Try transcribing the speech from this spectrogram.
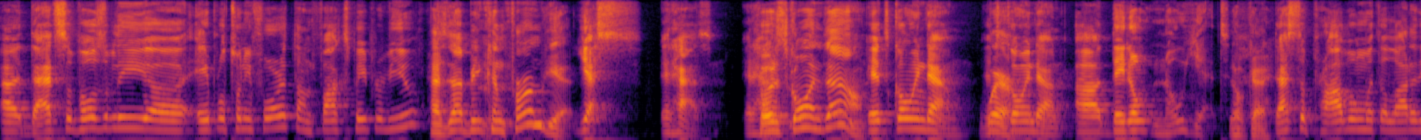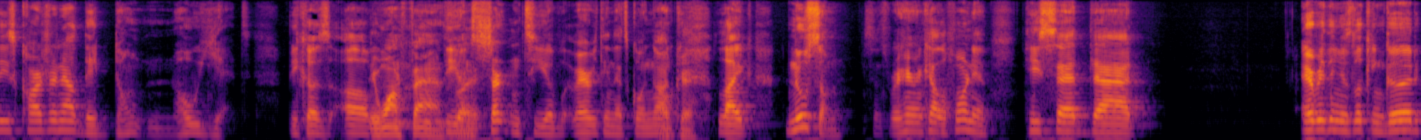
Uh, that's supposedly uh, April 24th on Fox pay per view. Has that been confirmed yet? Yes, it has. It has. it's going down. It's going down. Where? It's going down. Uh, they don't know yet. Okay. That's the problem with a lot of these cards right now. They don't know yet because of They want fans, the right? uncertainty of everything that's going on. Okay. Like Newsom, since we're here in California, he said that everything is looking good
